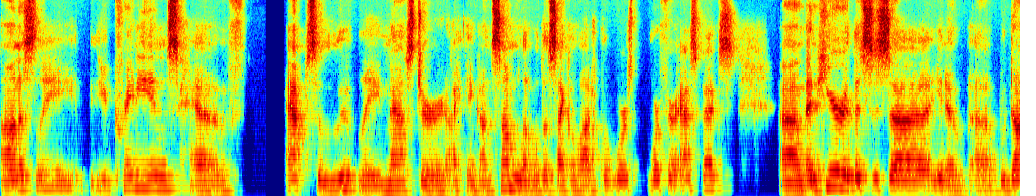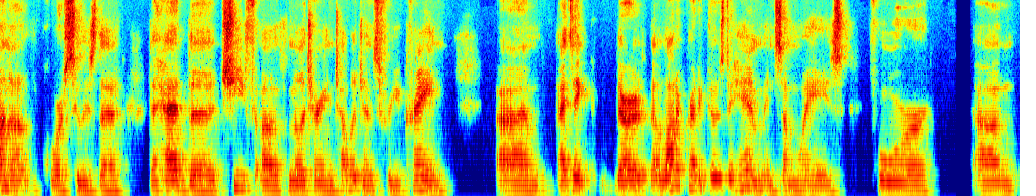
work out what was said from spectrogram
honestly, the Ukrainians have absolutely mastered, I think, on some level, the psychological war- warfare aspects. Um, and here, this is, uh, you know, uh, Budanov, of course, who is the, the head, the chief of military intelligence for Ukraine. Um, I think there are, a lot of credit goes to him in some ways for um,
